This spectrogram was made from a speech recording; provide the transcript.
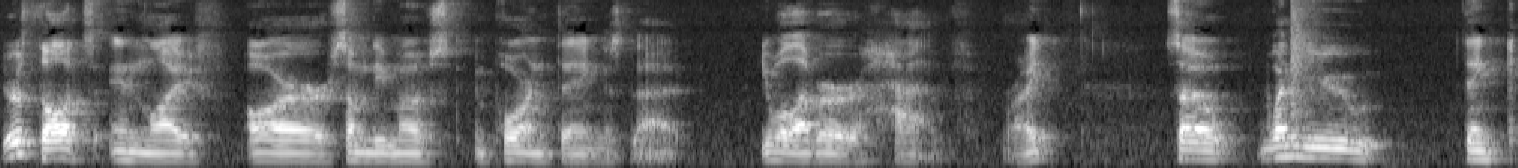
your thoughts in life are some of the most important things that you will ever have, right? So when you think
